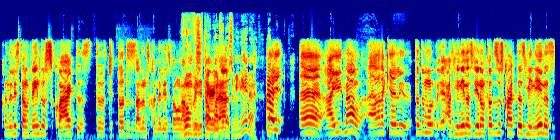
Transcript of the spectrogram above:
quando eles estão vendo os quartos do- de todos os alunos quando eles vão lá Vamos visitar o quarto das meninas? Aí, é, aí, não, a hora que ele. Todo mundo. As meninas viram todos os quartos dos meninos.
